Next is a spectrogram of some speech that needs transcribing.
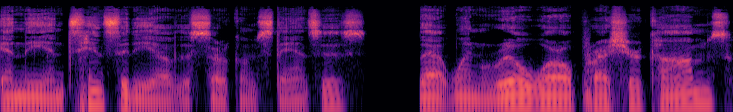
and the intensity of the circumstances that when real world pressure comes,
